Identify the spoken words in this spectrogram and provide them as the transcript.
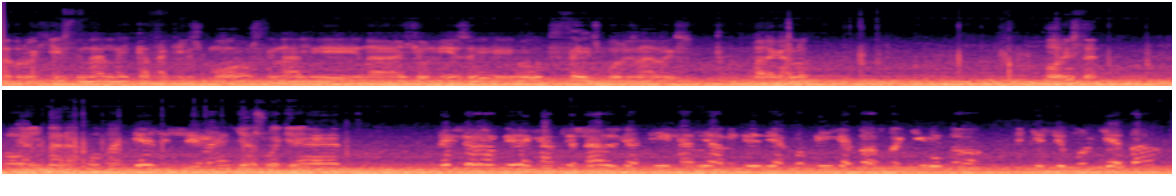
με βροχή, στην άλλη να έχει κατακλυσμό, στην άλλη να χιονίζει. Ό,τι θέλεις μπορείς να δεις. Παρακαλώ. Ορίστε. Καλημέρα. Ο Βαγγέλης είμαι. Γεια σου, Βαγγέλη. Ε, δεν ξέρω αν πήρε κάποιος άλλος γιατί είχα μια μικρή διακοπή για το αυτοκίνητο εκεί στην Φουρκέτα.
